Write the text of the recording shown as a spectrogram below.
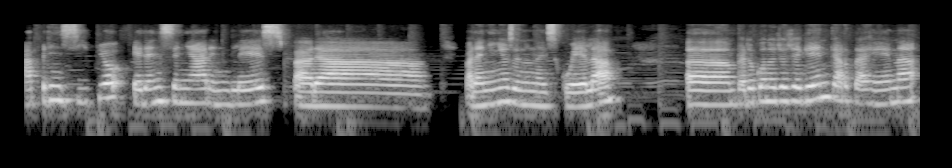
a principio era enseñar inglés para, para niños en una escuela, ah, pero cuando yo llegué en Cartagena,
